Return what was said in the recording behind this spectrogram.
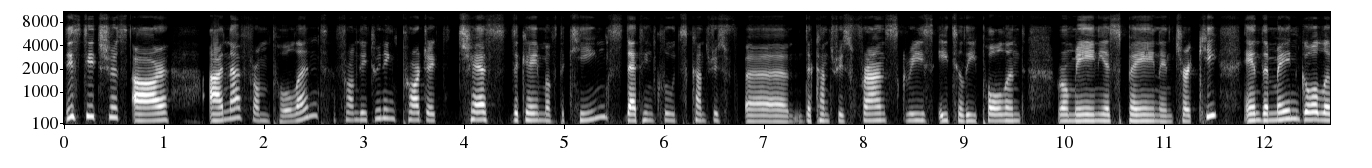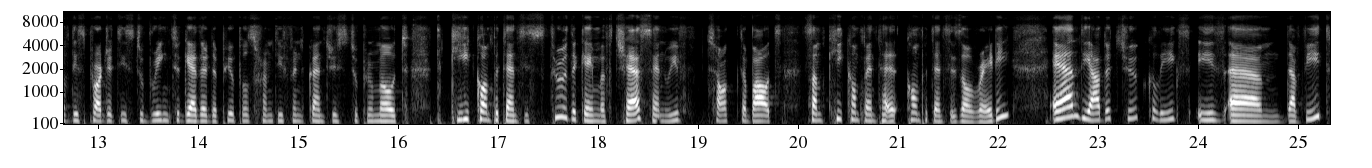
These teachers are Anna from Poland, from the twinning project Chess, the Game of the Kings, that includes countries, uh, the countries France, Greece, Italy, Poland, Romania, Spain, and Turkey. And the main goal of this project is to bring together the pupils from different countries to promote key competencies through the game of chess. And we've talked about some key competen competencies already. And the other two colleagues is um, David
